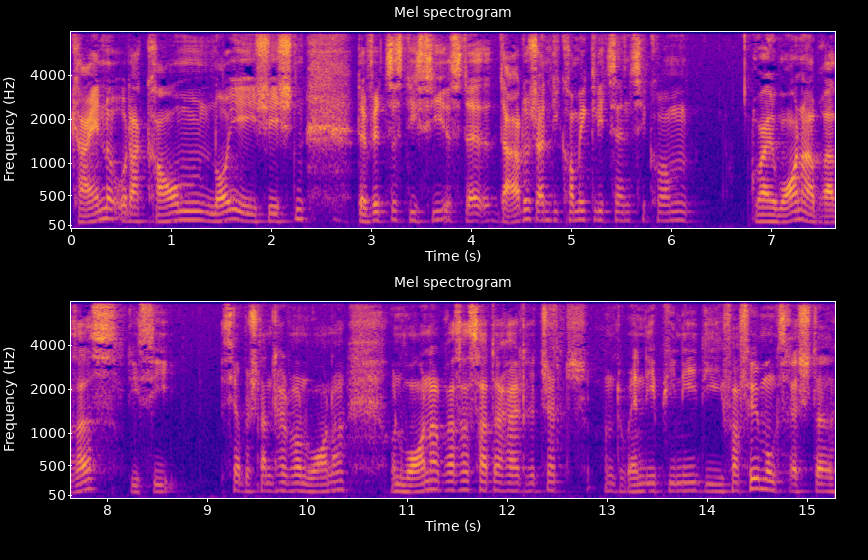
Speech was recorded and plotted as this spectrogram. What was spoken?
keine oder kaum neue Geschichten. Der Witz ist, DC ist dadurch an die Comic-Lizenz gekommen, weil Warner Brothers, DC ist ja Bestandteil von Warner. Und Warner Brothers hatte halt Richard und Wendy Pini die Verfilmungsrechte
